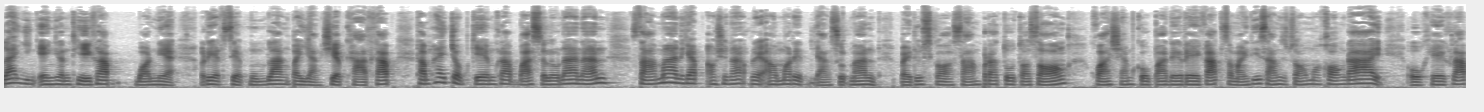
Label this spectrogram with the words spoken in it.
และยิงเองทันทีครับบอลเนี่ยเรียดเสียบมุมล่างไปอย่างเฉียบขาดครับทำให้จบเกมครับบาร์เซโลนานั้น สามารถนะครับเอาชนะเรอัลมาดริดอย่างสุดมันไปด้วยสกอร์ 3 ประตูต่อ 2 คว้าแชมป์โกปาเดเรครับสมัยที่ 32มาครองได้โอเคครับ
